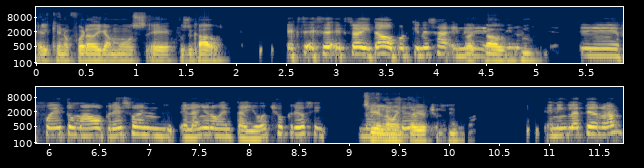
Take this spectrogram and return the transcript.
el que no fuera, digamos, eh, juzgado. extraditado, porque en esa, en eh, fue tomado preso en el año 98, creo, sí. sí, el 98, sí. En Inglaterra,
